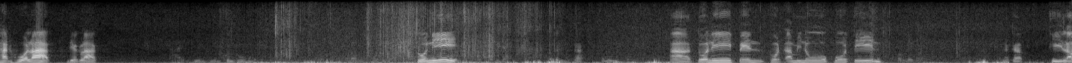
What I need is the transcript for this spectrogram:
คัดหัวรากเดียกรากตัวนี้อ่าตัวนี้เป็นกรดอะมิโนโปรตีนนะครับ ที่เรา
